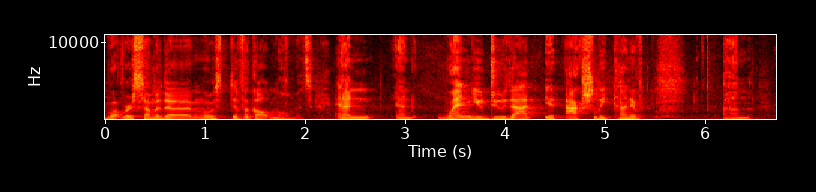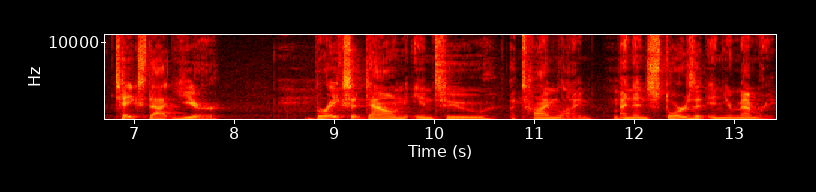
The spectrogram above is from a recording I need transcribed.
what were some of the most difficult moments? And and when you do that, it actually kind of um, takes that year breaks it down into a timeline and then stores it in your memory.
